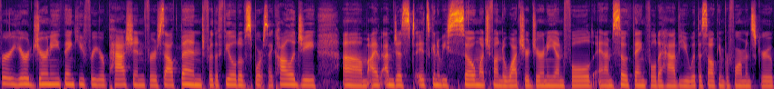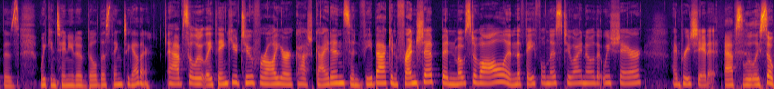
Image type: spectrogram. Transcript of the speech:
for your journey. Thank you for your passion for South Bend, for the field of sports psychology. Um, I, am just, it's going to be so much fun to watch your journey unfold. And I'm so thankful to have you with the Selking Performance Group as we continue to build this thing together. Absolutely. Thank you too for all your gosh guidance and feedback and friendship and most of all and the faithfulness too I know that we share. I appreciate it. Absolutely. So,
